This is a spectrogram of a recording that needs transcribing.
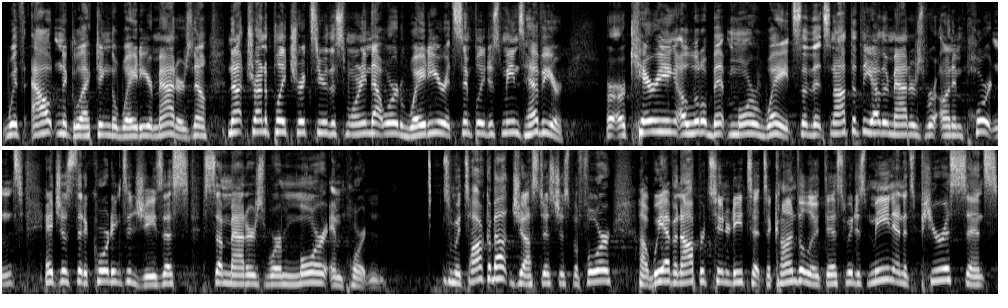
without neglecting the weightier matters. Now, not trying to play tricks here this morning. That word weightier it simply just means heavier. Or, or carrying a little bit more weight. So that it's not that the other matters were unimportant, it's just that according to Jesus, some matters were more important. So when we talk about justice, just before uh, we have an opportunity to, to convolute this, we just mean in its purest sense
